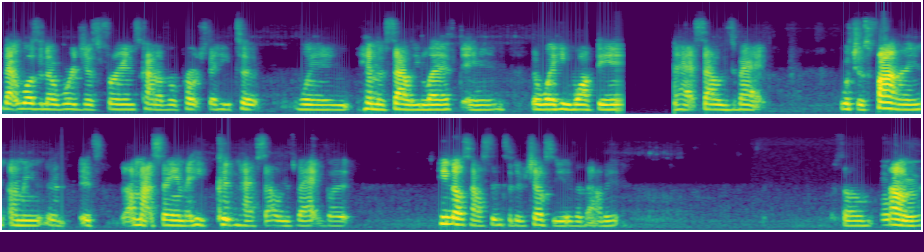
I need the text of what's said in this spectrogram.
that wasn't a we're just friends kind of approach that he took when him and Sally left and the way he walked in had Sally's back, which was fine. I mean, it's I'm not saying that he couldn't have Sally's back, but he knows how sensitive Chelsea is about it. So, okay. um,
